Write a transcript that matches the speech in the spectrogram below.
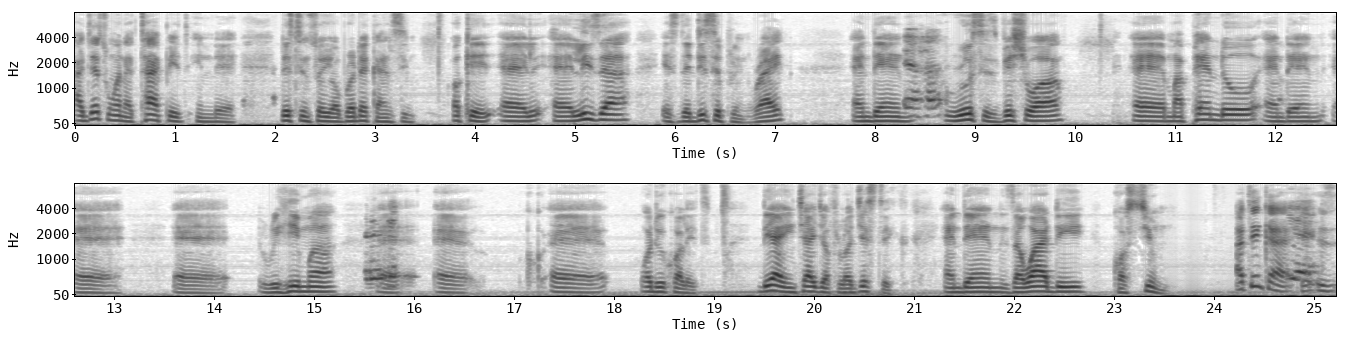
I, I just want to type it in the this thing so your brother can see. Okay, uh, uh, Lisa is the discipline, right? And then Uh-huh. Rose is visual, uh, Mapendo, and then uh, uh, Rehima. Uh, uh, uh, what do you call it? They are in charge of logistics. And then Zawadi, costume. I think uh, Yeah. is-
